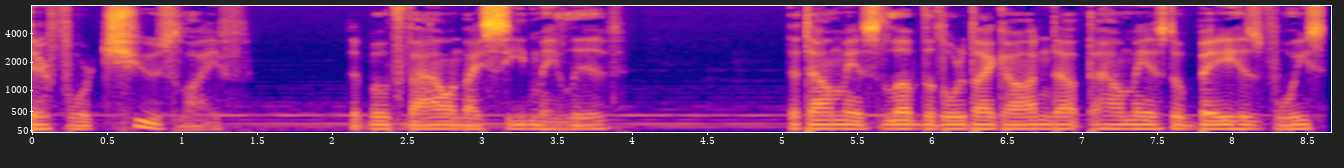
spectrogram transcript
Therefore choose life, that both thou and thy seed may live, that thou mayest love the Lord thy God, and that thou mayest obey his voice,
